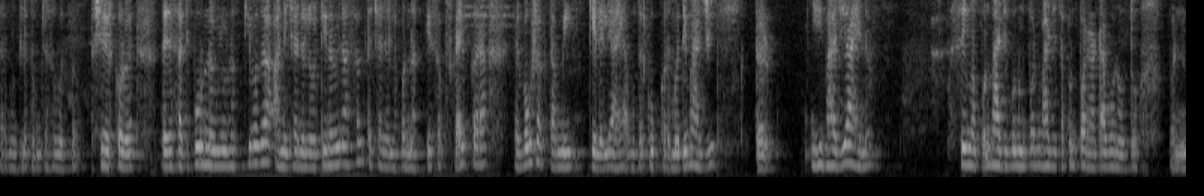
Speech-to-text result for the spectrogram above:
तर म्हटलं तुमच्यासोबत पण शेअर करूयात. त्याच्यासाठी पूर्ण व्हिडिओ नक्की बघा. आणि चॅनलवरती नवीन असाल तर चॅनलला पण नक्की सबस्क्राईब करा. तर बघू शकता मी केलेली आहे अगोदर कुकरमध्ये भाजी. तर ही भाजी आहे ना सेम आपण भाजी बनवून पण भाजीचा पण पराठा बनवतो. पण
